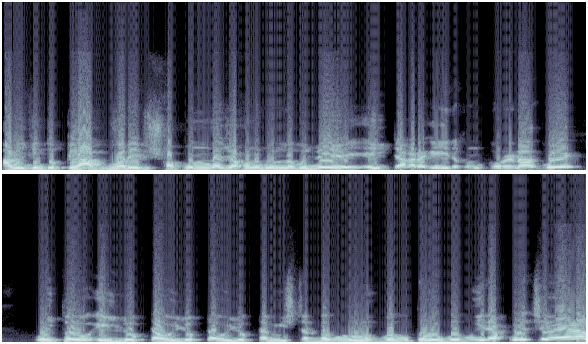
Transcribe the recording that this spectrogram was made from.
আমি কিন্তু ক্লাব ঘরের স্বপনদা যখন বলল, বুঝলে, এই টাকাটাকে এরকম করে না করে, ওই তো এই লোকটা, ওই লোকটা ওই লোকটা, মিস্টার বাবু, অমুক বাবু, তমুক বাবু, এরা করেছে। এরা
